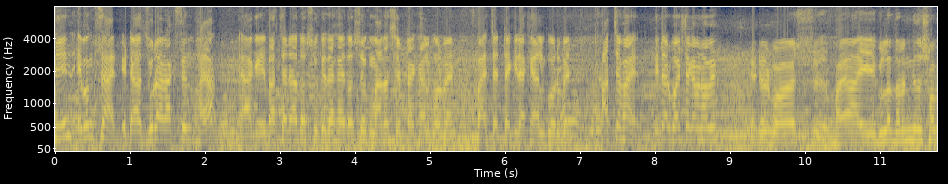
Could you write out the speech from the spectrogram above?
তিন এবং চার এটা জোড়া রাখছেন ভাইয়া আগে এই বাচ্চাটা দর্শককে দেখায় দর্শক মাদার শেপটা খেয়াল করবেন পায়ের চারটা গিরা খেয়াল করবেন আচ্ছা ভাই এটার বয়সটা কেমন হবে এটার বয়স ভাইয়া এগুলা ধরেন কিন্তু সব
